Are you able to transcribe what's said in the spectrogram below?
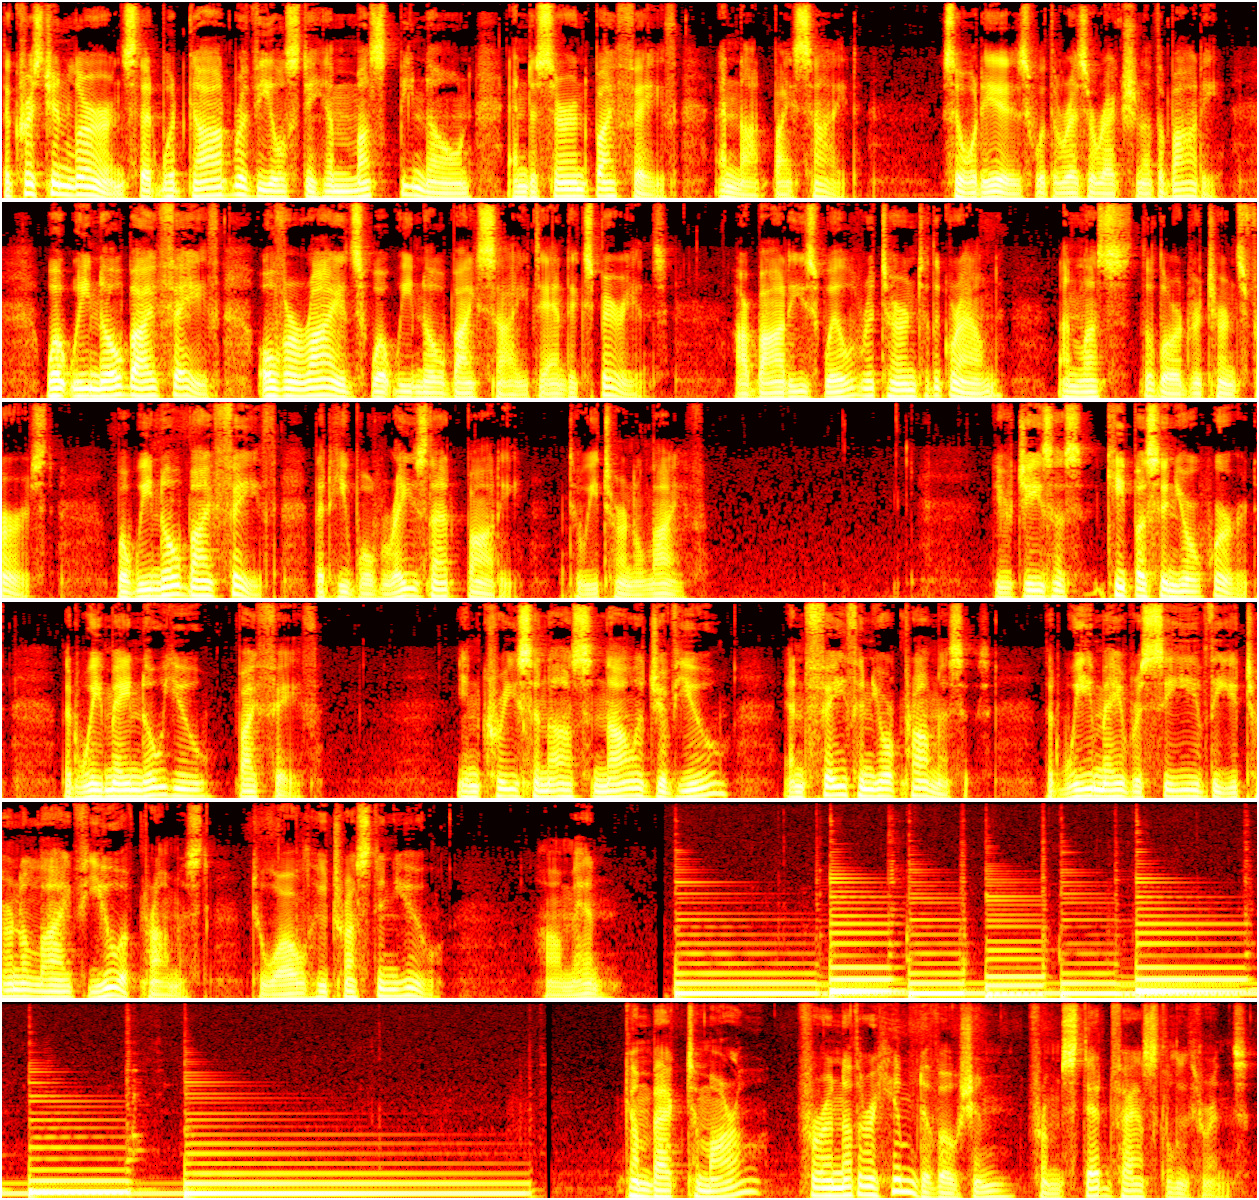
The Christian learns that what God reveals to him must be known and discerned by faith and not by sight. So it is with the resurrection of the body. What we know by faith overrides what we know by sight and experience. Our bodies will return to the ground unless the Lord returns first, but we know by faith that He will raise that body to eternal life. Dear Jesus, keep us in your word, that we may know you by faith. Increase in us knowledge of you and faith in your promises, that we may receive the eternal life you have promised to all who trust in you. Amen. Come back tomorrow for another hymn devotion from Steadfast Lutherans.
